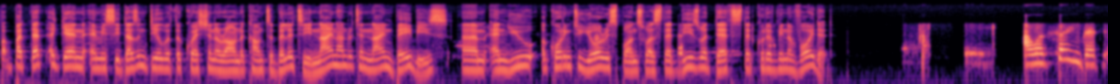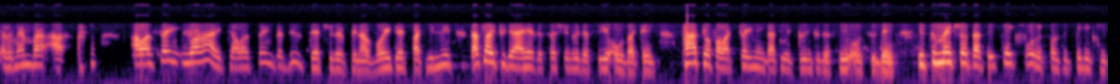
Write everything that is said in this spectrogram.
but but that again, MEC doesn't deal with the question around accountability. 909 babies, um, and you, according to your response, was that these were deaths that could have been avoided. I was saying that. Remember, uh, I was saying you're right. I was saying that this debt should have been avoided, but we need. That's why today I had a session with the CEOs again. Part of our training that we're doing to the CEOs today is to make sure that they take full responsibility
